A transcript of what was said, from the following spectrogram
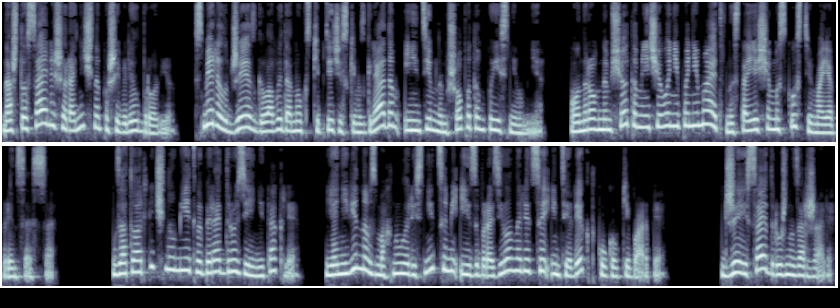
На что Сай лишь иронично пошевелил бровью. Смерил Джея с головы до ног скептическим взглядом и интимным шепотом пояснил мне. Он ровным счетом ничего не понимает в настоящем искусстве, моя принцесса. Зато отлично умеет выбирать друзей, не так ли? Я невинно взмахнула ресницами и изобразила на лице интеллект куколки Барби. Джей и Сай дружно заржали.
